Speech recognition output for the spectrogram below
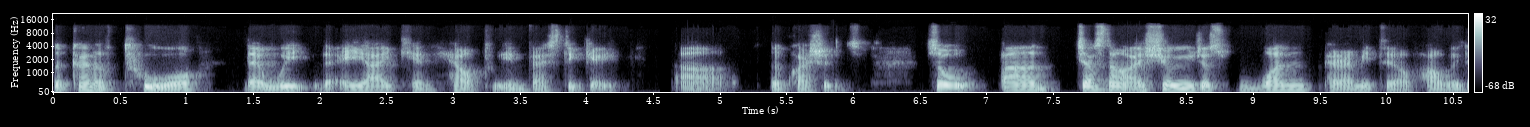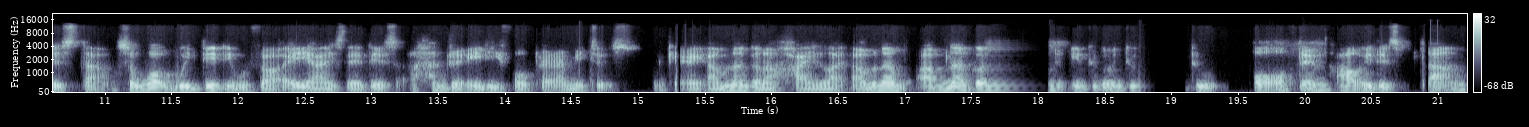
the kind of tool that we, the AI can help to investigate uh, the questions. So uh, just now I show you just one parameter of how it is done. So what we did with our AI is that there's 184 parameters. Okay, I'm not gonna highlight. I'm not. I'm not going to get to go into to all of them how it is done.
